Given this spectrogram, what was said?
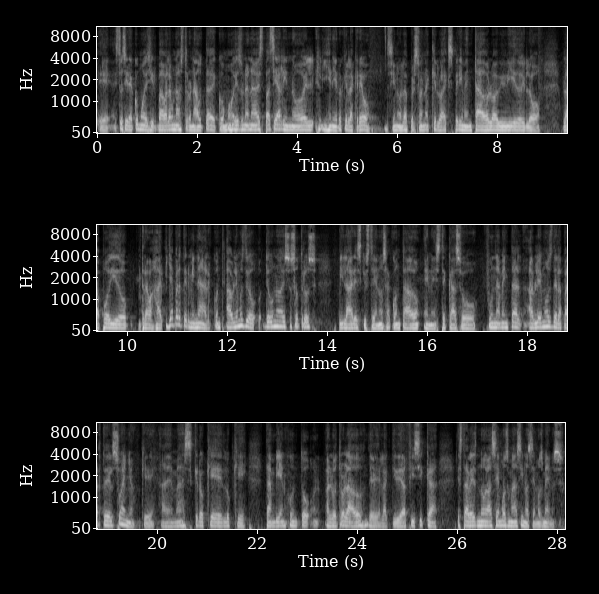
eh, esto sería como decir, va a hablar un astronauta de cómo es una nave espacial y no el, ingeniero que la creó, sino la persona que lo ha experimentado, lo ha vivido y lo, lo ha podido trabajar. Y ya para terminar, hablemos de, de uno de esos otros pilares que usted nos ha contado, en este caso fundamental. Hablemos de la parte del sueño, que además creo que es lo que también junto al otro lado de la actividad física, esta vez no hacemos más sino hacemos menos.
